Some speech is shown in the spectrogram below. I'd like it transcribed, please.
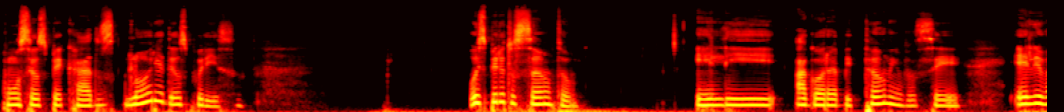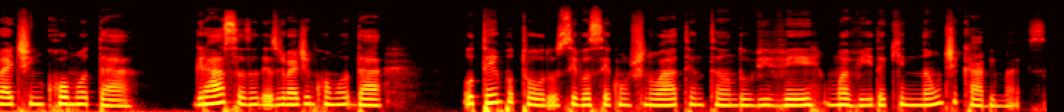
com os seus pecados. Glória a Deus por isso. O Espírito Santo, ele agora habitando em você, ele vai te incomodar. Graças a Deus, ele vai te incomodar o tempo todo se você continuar tentando viver uma vida que não te cabe mais,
